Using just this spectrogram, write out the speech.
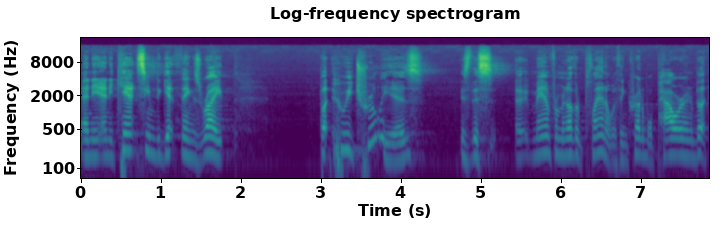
and he, and he can't seem to get things right. But who he truly is is this a man from another planet with incredible power and ability.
